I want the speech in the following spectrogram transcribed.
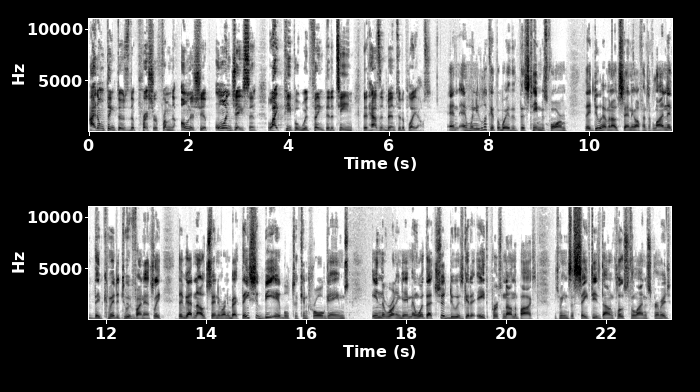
I don't think there's the pressure from the ownership on Jason like people would think that a team that hasn't been to the playoffs. And, and when you look at the way that this team is formed, they do have an outstanding offensive line. They've, they've committed to it financially. They've got an outstanding running back. They should be able to control games in the running game. And what that should do is get an eighth person down the box, which means the safety is down close to the line of scrimmage.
